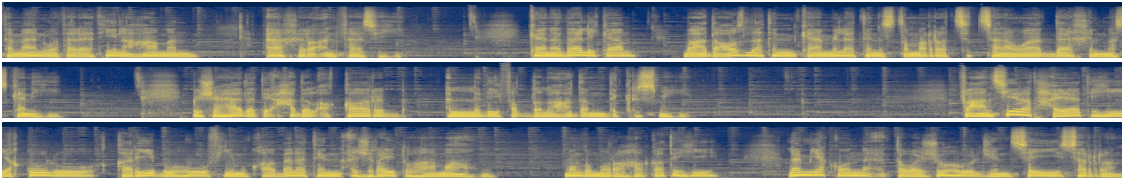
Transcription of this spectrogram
38 عاما آخر أنفاسه. كان ذلك بعد عزلة كاملة استمرت ست سنوات داخل مسكنه بشهادة أحد الأقارب الذي فضل عدم ذكر اسمه. فعن سيرة حياته يقول قريبه في مقابلة أجريتها معه منذ مراهقته لم يكن توجهه الجنسي سرا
